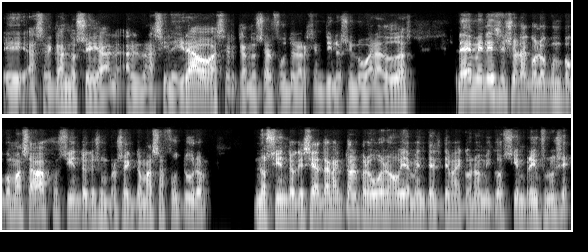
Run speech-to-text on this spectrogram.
eh, acercándose al, al Brasileirao, acercándose al fútbol argentino sin lugar a dudas. La MLS yo la coloco un poco más abajo, siento que es un proyecto más a futuro, no siento que sea tan actual, pero bueno, obviamente el tema económico siempre influye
